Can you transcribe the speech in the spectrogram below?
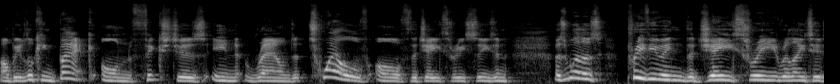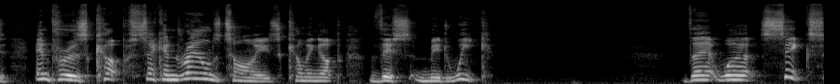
I'll be looking back on fixtures in round 12 of the J3 season, as well as previewing the J3 related Emperor's Cup second round ties coming up this midweek. There were six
